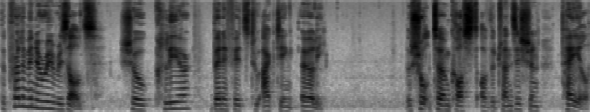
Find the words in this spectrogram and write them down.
The preliminary results show clear benefits to acting early. The short-term costs of the transition pale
